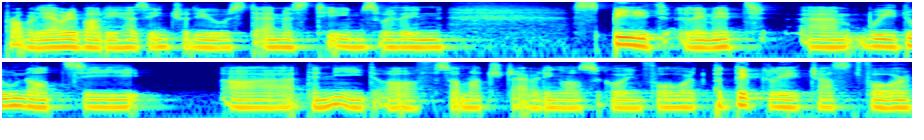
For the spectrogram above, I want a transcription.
probably everybody has introduced MS Teams within speed limit, um, we do not see uh, the need of so much traveling also going forward, particularly just for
